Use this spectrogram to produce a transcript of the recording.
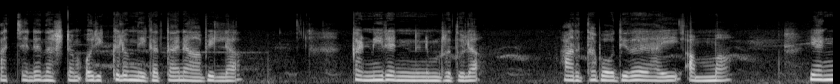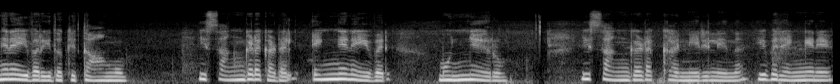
അച്ഛന്റെ നഷ്ടം ഒരിക്കലും നികത്താനാവില്ല. കണ്ണീരന്യനും മൃദുല അർദ്ധബോധിതയായി അമ്മ. എങ്ങനെ ഇവർ ഇതൊക്കെ താങ്ങും? ഈ സങ്കടക്കടൽ എങ്ങനെ ഇവർ മുന്നേറും? ഈ സങ്കട കണ്ണീരിൽ നിന്ന് ഇവരെങ്ങനെ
